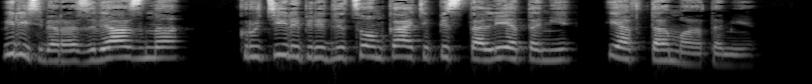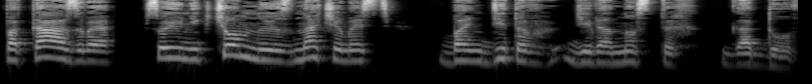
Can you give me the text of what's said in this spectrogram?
вели себя развязно, крутили перед лицом Кати пистолетами и автоматами, показывая свою никчемную значимость бандитов девяностых годов.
